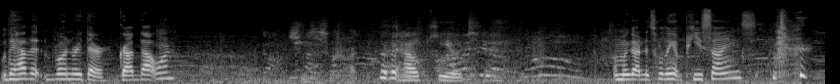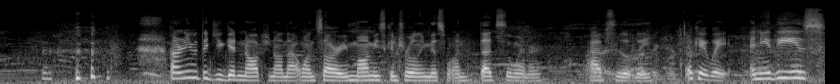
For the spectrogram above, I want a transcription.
Well, they have it one right there. Grab that one. Jesus Christ. How cute. Oh my god, it's holding up peace signs. I don't even think you get an option on that one. Sorry, mommy's controlling this one. That's the winner. Absolutely. Okay, wait. Any of these?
